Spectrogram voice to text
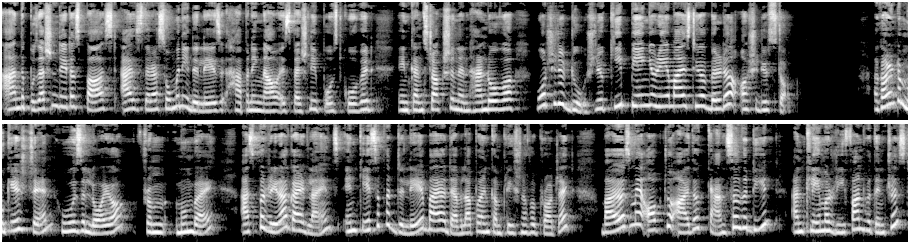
and the possession date has passed, as there are so many delays happening now, especially post COVID in construction and handover, what should you do? Should you keep paying your EMIs to your builder or should you stop? According to Mukesh Jain, who is a lawyer from Mumbai, as per RERA guidelines, in case of a delay by a developer in completion of a project, buyers may opt to either cancel the deal and claim a refund with interest,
